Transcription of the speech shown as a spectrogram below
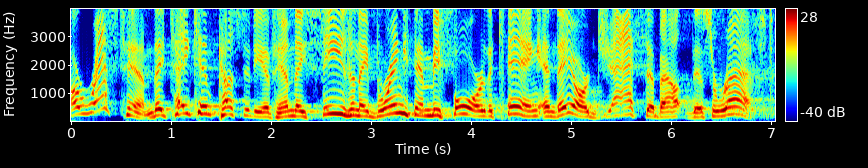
arrest him. They take him custody of him, they seize and they bring him before the king, and they are jacked about this arrest.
